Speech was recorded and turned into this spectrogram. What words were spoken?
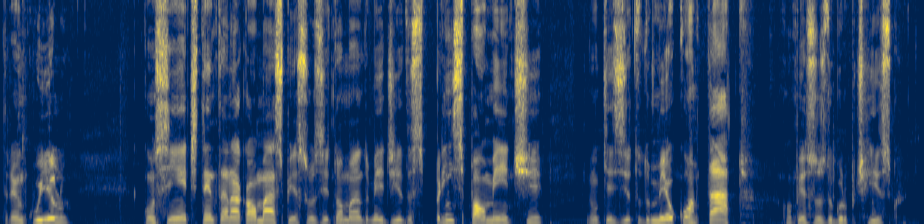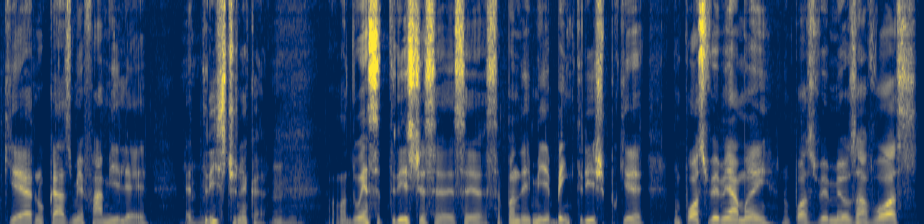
tranquilo, consciente, tentando acalmar as pessoas e tomando medidas, principalmente no quesito do meu contato com pessoas do grupo de risco, que é, no caso, minha família. É, é uhum. triste, né, cara? Uhum. É uma doença triste essa, essa, essa pandemia, é bem triste, porque não posso ver minha mãe, não posso ver meus avós,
